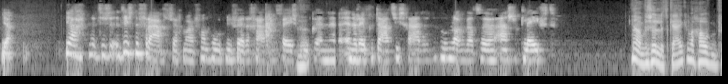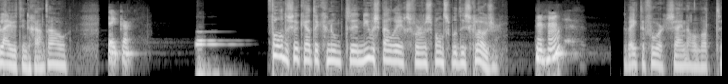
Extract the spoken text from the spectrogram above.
Ja, ja, het is, het is de vraag, zeg maar, van hoe het nu verder gaat met Facebook ja. en, en de reputatieschade. Hoe lang dat aan ze kleeft. Nou, we zullen het kijken. We blijven het in de gaten houden. Zeker. Volgende stukje had ik genoemd uh, nieuwe spelregels voor responsible disclosure. -hmm. De week daarvoor zijn al wat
